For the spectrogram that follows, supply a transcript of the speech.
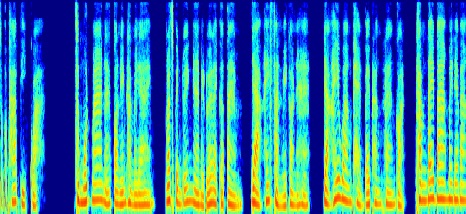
สุขภาพดีกว่า สมมติว่านะ ตอนนี้ยังทำไม่ได้ไม่ว่าจะเป็นด้วยงานหรือด้วยอะไรก็ตาม อยากให้ฝันไว้ก่อนนะคะอยากให้วางแผนไปพลางๆก่อน ทำได้บ้างไม่ได้บ้าง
